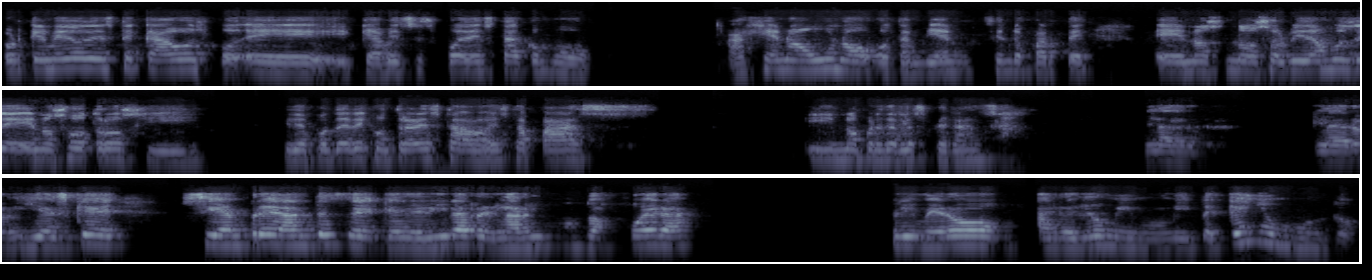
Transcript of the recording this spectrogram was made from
porque en medio de este caos, eh, que a veces puede estar como ajeno a uno o también siendo parte, eh, nos, olvidamos de nosotros y, y, de poder encontrar esta, esta paz y no perder la esperanza. Claro, claro. Y es que siempre antes de querer ir a arreglar el mundo afuera, primero arreglo mi, pequeño mundo,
